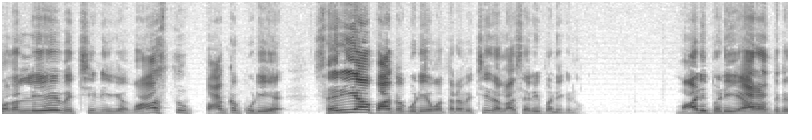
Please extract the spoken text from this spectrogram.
முதல்லையே வச்சு நீங்கள் வாஸ்து பார்க்கக்கூடிய சரியாக பார்க்கக்கூடிய ஒருத்தரை வச்சு இதெல்லாம் சரி பண்ணிக்கணும். மாடிப்படி ஏறத்துக்கு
